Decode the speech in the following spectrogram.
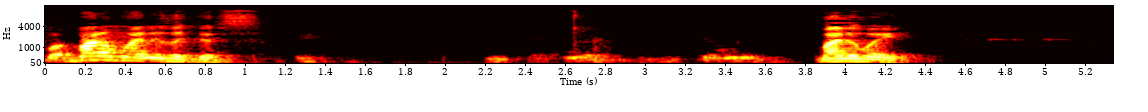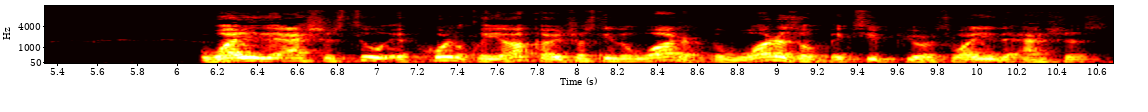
Bottom line is like this. You can't win. You just can't win. By the way, why do you need the ashes too? If according to Kli Yakar, you're just need the water. The water is what makes you pure. So why do you need the ashes?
